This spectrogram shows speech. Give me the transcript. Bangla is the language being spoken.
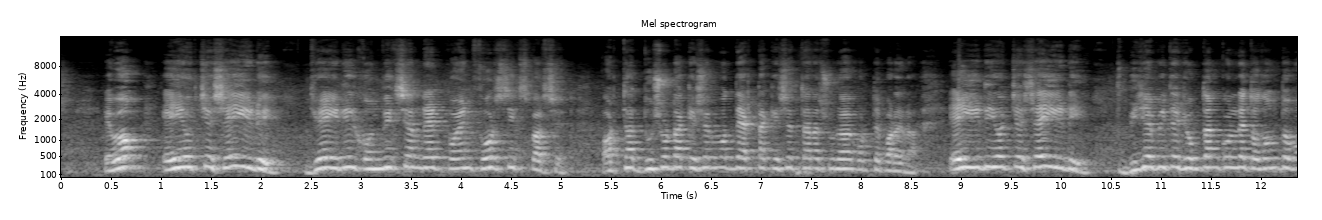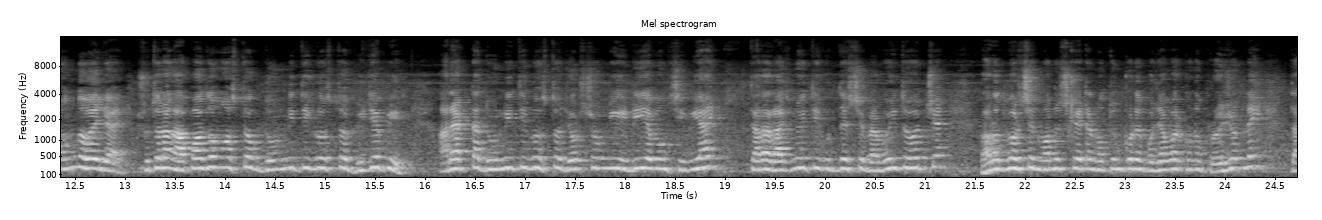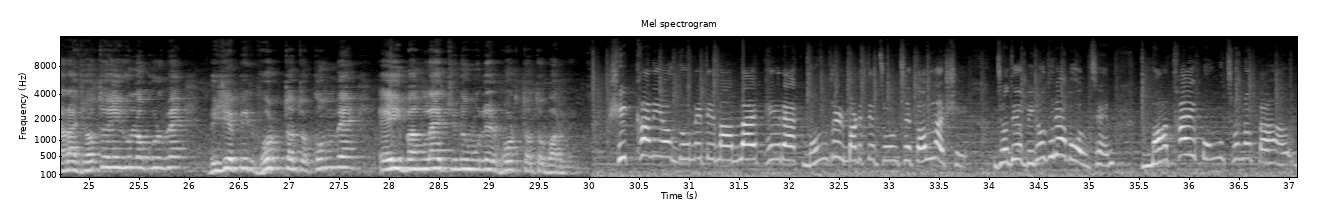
এবং এই হচ্ছে সেই ইডি, যে ইডির conviction rate point four six percent অর্থাৎ দুশোটা কেসের মধ্যে একটা কেসের তারা সুরাহা করতে পারে না। এই ইডি হচ্ছে সেই ইডি, বিজেপিতে যোগদান করলে তদন্ত বন্ধ হয়ে যায়। সুতরাং আপাদমস্তক দুর্নীতিগ্রস্ত বিজেপির আর একটা দুর্নীতিগ্রস্ত জোটসঙ্গী ইডি এবং সিবিআই, তারা রাজনৈতিক উদ্দেশ্যে ব্যবহৃত হচ্ছে। ভারতবর্ষের মানুষকে এটা নতুন করে বোঝাবার কোনো প্রয়োজন নেই। তারা যত এইগুলো করবে, বিজেপির ভোট তত কমবে, এই বাংলায় তৃণমূলের ভোট তত বাড়বে। শিক্ষা নিয়োগ দুর্নীতির মামলায় ফের এক মন্ত্রীর বাড়িতে চলছে তল্লাশি। যদিও বিরোধীরা বলছেন, মাথায় পৌঁছানো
